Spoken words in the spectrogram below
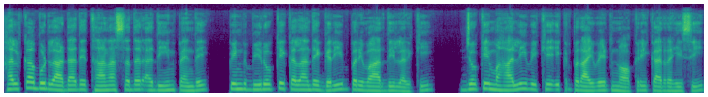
ਹਲਕਾ ਬੁਢਲਾਡਾ ਦੇ ਥਾਣਾ ਸਦਰ ਅਧੀਨ ਪੈਂਦੇ ਪਿੰਡ ਬੀਰੋਕੇ ਕਲਾਂ ਦੇ ਗਰੀਬ ਪਰਿਵਾਰ ਦੀ ਲੜਕੀ, ਜੋ ਕਿ ਮਹਾਲੀ ਵਿਖੇ ਇੱਕ ਪ੍ਰਾਈਵੇਟ ਨੌਕਰੀ ਕਰ ਰਹੀ ਸੀ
